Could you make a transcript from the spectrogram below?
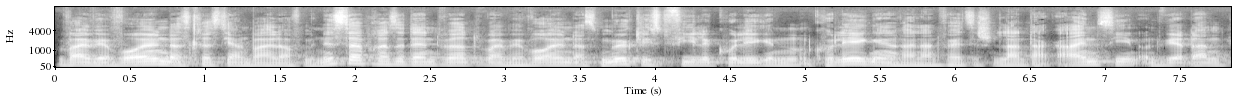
weil wir wollen, dass Christian Waldorf Ministerpräsident wird, weil wir wollen, dass möglichst viele Kolleginnen und Kollegen in den Rheinland-Pfälzischen Landtag einziehen und wir dann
